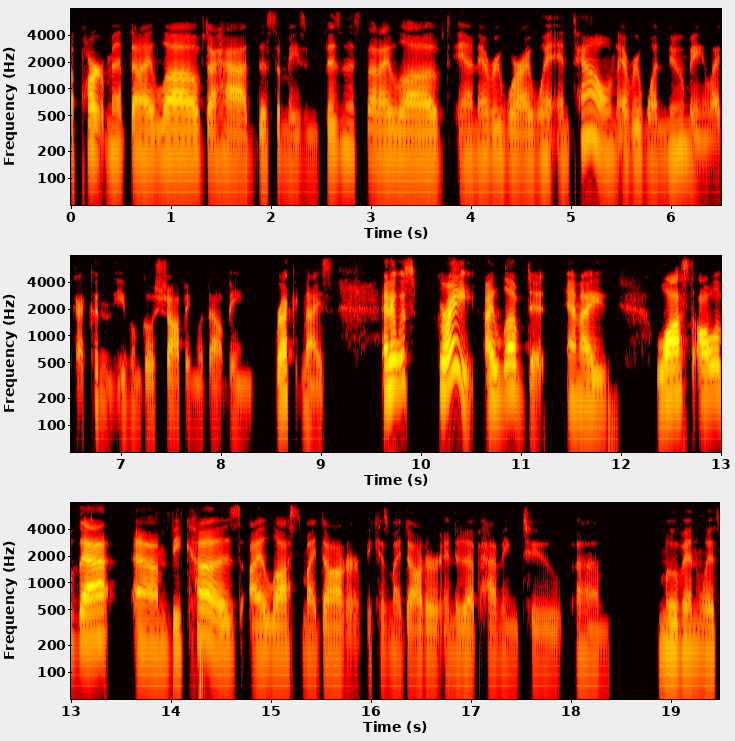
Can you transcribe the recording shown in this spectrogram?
apartment that I loved. I had this amazing business that I loved. And everywhere I went in town, everyone knew me. Like I couldn't even go shopping without being recognized. And it was great. I loved it. And I lost all of that um, because I lost my daughter, because my daughter ended up having to um, move in with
